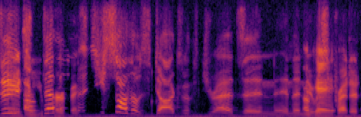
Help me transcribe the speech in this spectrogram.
Dude, makes you Devin, perfect. you saw those dogs with dreads in in the newest Okay. Predator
